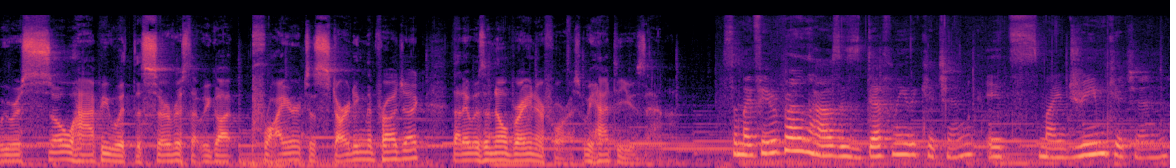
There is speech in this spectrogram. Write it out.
We were so happy with the service that we got prior to starting the project that it was a no-brainer for us. We had to use Xana. So my favorite part of the house is definitely the kitchen. It's my dream kitchen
